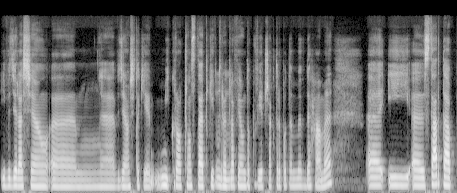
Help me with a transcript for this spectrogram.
i wydziela się, e, wydzielają się takie mikrocząsteczki, które mhm. trafiają do powietrza, które potem my wdychamy. E, i startup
